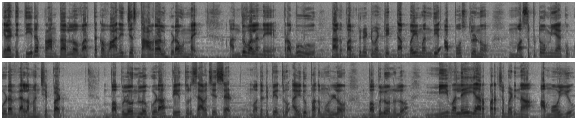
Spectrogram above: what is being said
ఇలాంటి తీర ప్రాంతాల్లో వర్తక వాణిజ్య స్థావరాలు కూడా ఉన్నాయి. అందువలనే ప్రభువు తాను పంపినటువంటి డెబ్బై మంది అపోస్తులను మొసపటోమియాకు కూడా వెళ్ళమని చెప్పాడు. బబులోనులో కూడా పేతురు సేవ చేశాడు. మొదటి పేతురు ఐదు పదమూడులో బబులోనులో మీ వలే ఏర్పరచబడిన అమోయు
